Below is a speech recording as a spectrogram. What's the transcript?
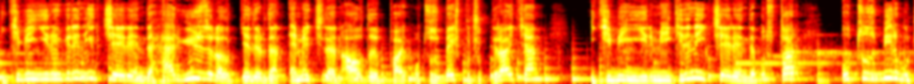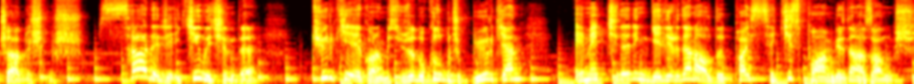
2021'in ilk çeyreğinde her 100 liralık gelirden emekçilerin aldığı pay 35,5 lirayken 2022'nin ilk çeyreğinde bu tutar 31,5'a düşmüş. Sadece 2 yıl içinde Türkiye ekonomisi %9,5 büyürken emekçilerin gelirden aldığı pay 8 puan birden azalmış.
